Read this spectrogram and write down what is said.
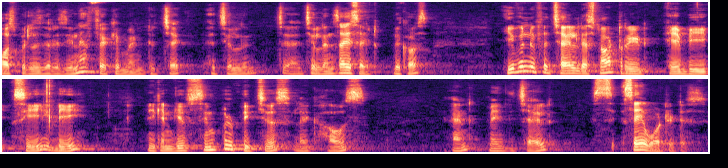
hospitals, there is enough equipment to check a children, ch- children's eyesight because even if a child does not read A, B, C, D, we can give simple pictures like house and make the child say what it is.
